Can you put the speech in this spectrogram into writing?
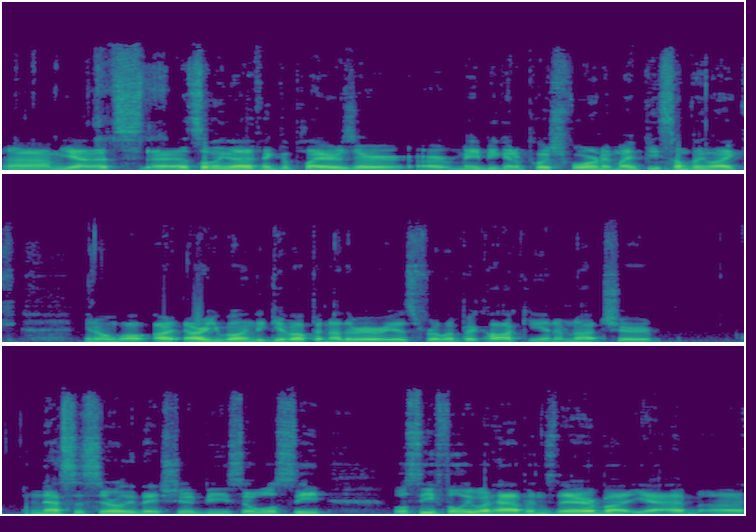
um, yeah, that's that's something that I think the players are are maybe going to push for, and it might be something like, you know, well, are, are, you willing to give up in other areas for Olympic hockey? And I'm not sure necessarily they should be. So we'll see. We'll see fully what happens there, but yeah, uh,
